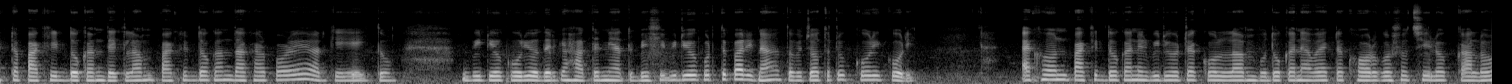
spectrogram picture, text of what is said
একটা পাখির দোকান দেখলাম। পাখির দোকান দেখার পরে আর কি এই তো ভিডিও করি। ওদেরকে হাতে নিয়ে এত বেশি ভিডিও করতে পারি না, তবে যতটুকু করি করি। এখন পাখির দোকানের ভিডিওটা করলাম দোকানে আবার একটা খরগোশও ছিল কালো।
